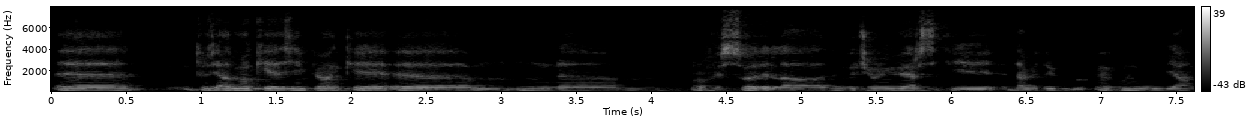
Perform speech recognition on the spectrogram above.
Eh, entusiasmo che ad esempio anche eh, un uh, professore della Virginia University, Davide Columbia,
